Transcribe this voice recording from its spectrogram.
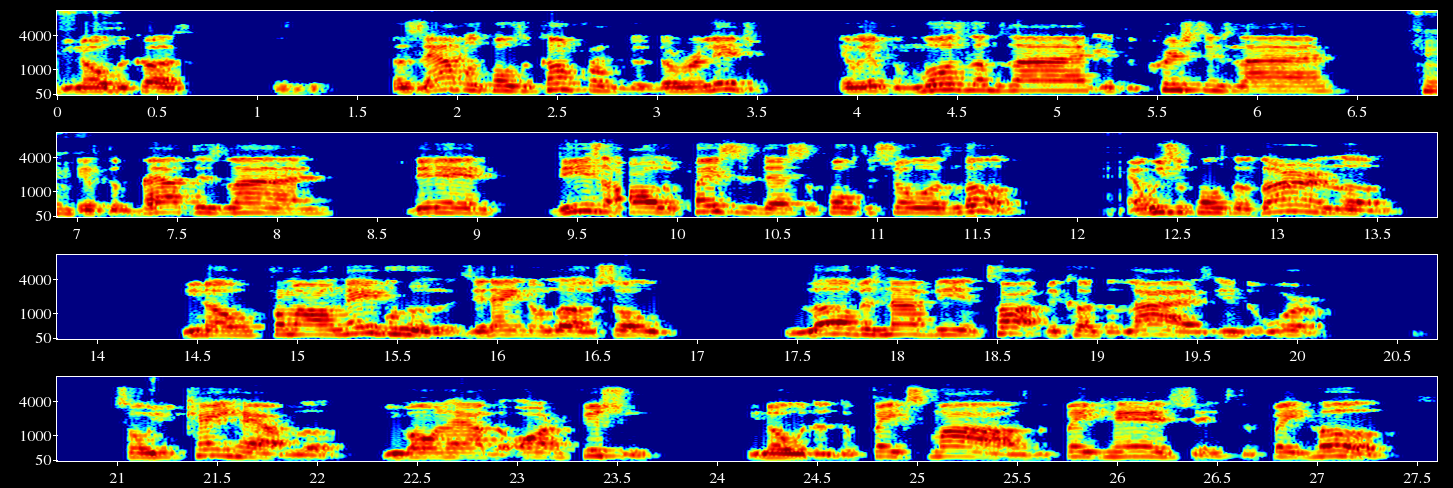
you know, deep. because the examples supposed to come from the, the religion. If, if, the Muslims line, if the Christians hmm. if the Baptist line, then these are all the places that's supposed to show us love, and we're supposed to learn love. You know, from our neighborhoods, it ain't no love. So love is not being taught because the lie is in the world. So you can't have love. You're gonna have the artificial, you know, the, the fake smiles, the fake handshakes, the fake hugs,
